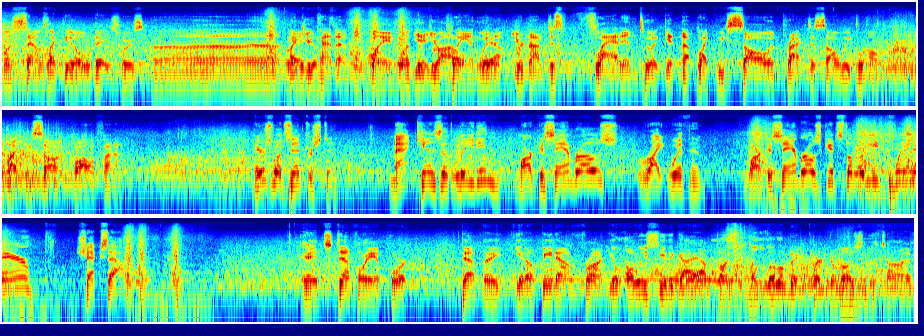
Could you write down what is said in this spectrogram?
Almost sounds like the old days where it's uh, like Yeah, you're, you're kind of playing with yeah, the you're throttle. playing with Yeah. it. You're not just flat into it, getting up like we saw in practice all week long, and like we saw in qualifying. Here's what's interesting. Matt Kenseth leading, Marcos Ambrose right with him. Marcos Ambrose gets the lead, clean air, checks out. It's definitely important. Definitely, you know, being out front, you'll always see the guy out front just a little bit quicker most of the time.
